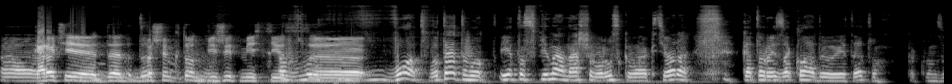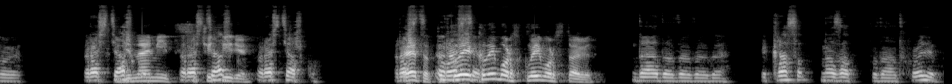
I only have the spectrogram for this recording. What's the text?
Короче, да, да, Вашингтон бежит вместе а, с... Э, вот, вот это вот, это спина нашего русского актера, который закладывает эту, как он называет, растяжку. Динамит растяжку, 4. Растяжку. Этот, Расти... Клеймор, Клеймор ставит. Да, да, да, да, да. И как раз назад туда отходит.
